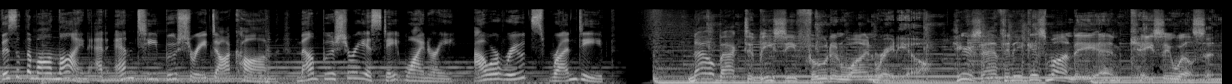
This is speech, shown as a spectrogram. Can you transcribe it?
Visit them online at mtboucherie.com. Mount Boucherie Estate Winery. Our roots run deep. Now back to BC Food and Wine Radio. Here's Anthony Gismondi and Casey Wilson.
